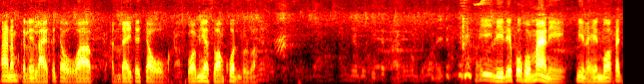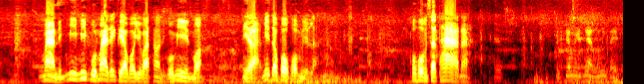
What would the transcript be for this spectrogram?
ถ้าน้ำกันหลายๆก็เจ้าว่าอันใดจะเจ้าผัวเมียสองคนเพิ่ว่าอีหลีเด้พวกผมมานี่ นี่แหละเห็นบ่ก็มานี่มีมีผู้มาจักเทียวบ่อยู่วัดเฮานี่บ่มีเห็นบ่นี่ล่ะมีแต่พวกผมนี่ล่ะพวกผมศรัทธานะแต่เจ้าเฮ็ดงานรู้ไสอืม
